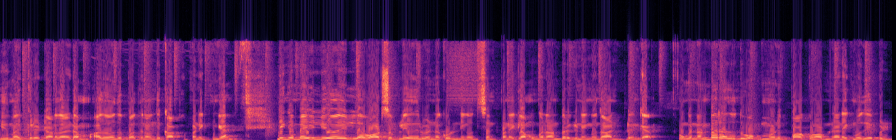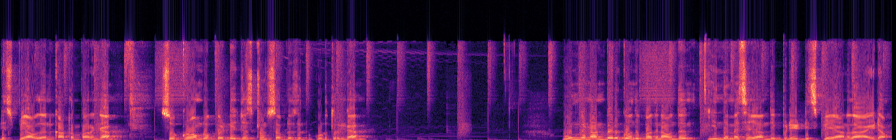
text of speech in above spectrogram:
இது மாதிரி கிரியேட் ஆனது ஆகிடும் அதை வந்து பார்த்தீங்கன்னா வந்து காப்பி பண்ணிக்கோங்க. நீங்கள் மெயிலையோ இல்லை வாட்ஸ்அப்லையோ எதில் வேணா கூட நீங்கள் வந்து சென்ட் பண்ணிக்கலாம். உங்கள் நண்பருக்கு நீங்கள் வந்து அனுப்பிடுங்க. உங்கள் நண்பர் அதை வந்து ஓப்பன் பண்ணி பார்க்கணும் அப்படின்னு நினைக்கும் போது எப்படி டிஸ்பிளே ஆகுதுன்னு காட்டுறேன் பாருங்கள் ஸோ க்ரோமில் போயிட்டு ஜஸ்ட் ஒன்ஸ் அப்படின்னு சொல்லிட்டு கொடுத்துருங்க. உங்கள் நண்பருக்கு வந்து பார்த்தீங்கன்னா வந்து இந்த மெசேஜ் வந்து இப்படி டிஸ்பிளே ஆனது ஆகிடும்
